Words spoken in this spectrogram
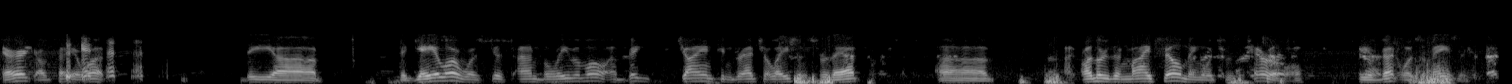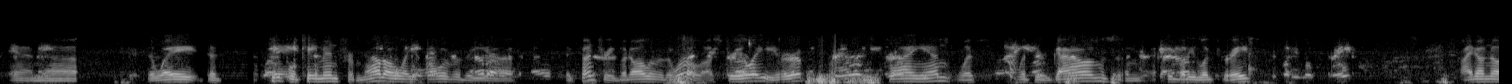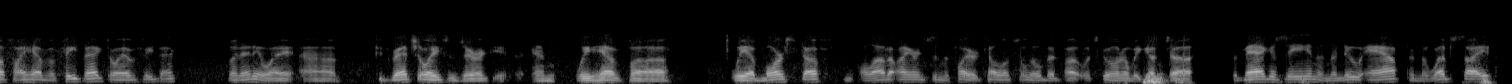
Eric. I'll tell you what, the uh, the gala was just unbelievable. A big, giant congratulations for that. Uh, other than my filming, which was terrible, the event was amazing, and uh, the way that people came in from not only all over the uh, the country, but all over the world. Australia, Europe, flying in with with their gowns, and everybody looked great. I don't know if I have a feedback. Do I have a feedback? But anyway, uh, congratulations, Eric. And we have uh, we have more stuff, a lot of irons in the fire. Tell us a little bit about what's going on. We got uh, the magazine and the new app and the website,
